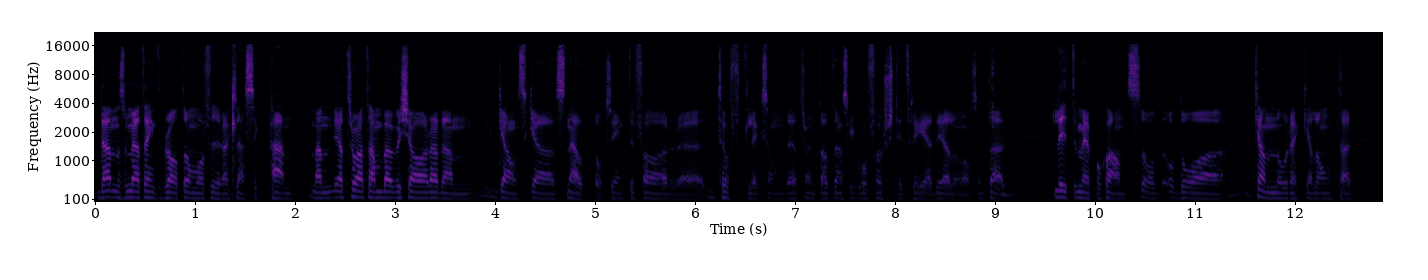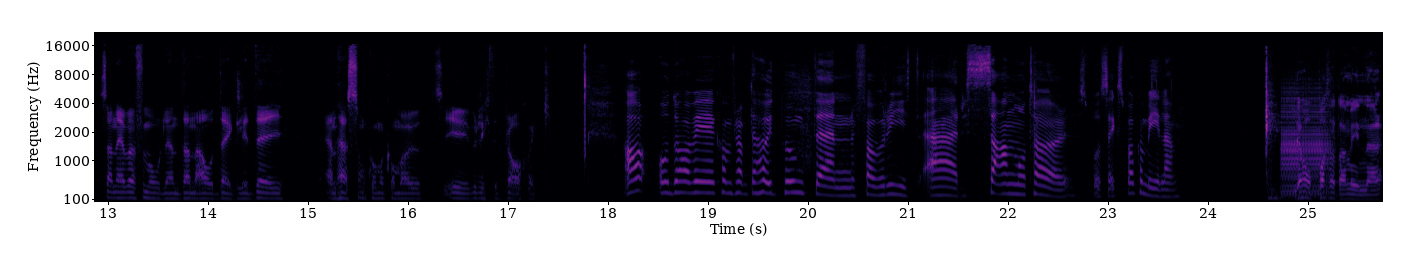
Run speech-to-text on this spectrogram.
Den som jag tänkte prata om var fyra Classic Pan, men jag tror att han behöver köra den ganska snällt också, inte för eh, tufft liksom. Jag tror inte att den ska gå först i tredje eller något sånt där. Mm. Lite mer på chans och, och då kan det nog räcka långt här. Sen är väl förmodligen Danao Degly Day en häst som kommer komma ut i riktigt bra skick. Ja, och då har vi kommit fram till höjdpunkten. Favorit är San Motör, spår 6 bakom bilen. Jag hoppas att han vinner,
